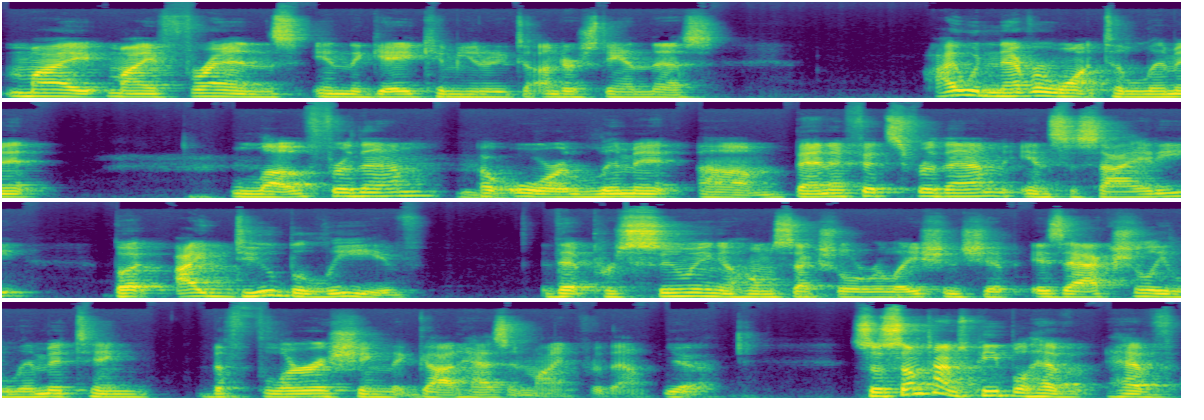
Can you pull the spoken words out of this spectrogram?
my my friends in the gay community to understand this. I would never want to limit love for them Mhm. or, or limit um, benefits for them in society, but I do believe that pursuing a homosexual relationship is actually limiting the flourishing that God has in mind for them. Yeah. So sometimes people have have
